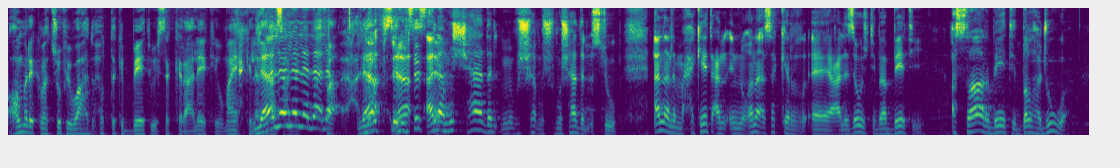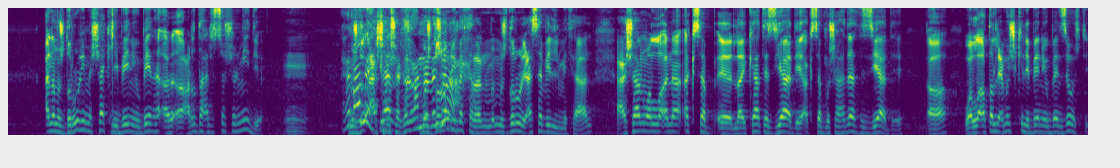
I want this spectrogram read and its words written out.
عمرك ما تشوفي واحد يحطك ببيت ويسكر عليكي وما يحكي لا للناس لا لا. لا لا لا, لا نفس لا ال system. أنا مش هذا مش مش مش هذا الأسلوب. أنا لما حكيت عن إنه أنا أسكر آه، على زوجتي باب بيتي أسرار بيتي تضلها جوا. أنا مش ضروري مشاكلي بيني وبينها أعرضها على ال social media. إحنا عشان مشاكل، مش ضروري. مثلا مش ضروري على سبيل المثال عشان والله أنا أكسب آه، لايكات زيادة أكسب مشاهدات زيادة آه والله أطلع مشكلة بيني وبين زوجتي.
